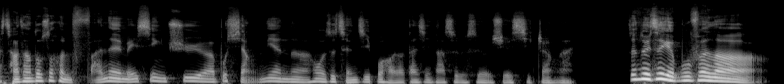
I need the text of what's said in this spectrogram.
常常都是很烦哎，没兴趣啊，不想念啊，或者是成绩不好，又担心他是不是有学习障碍。针对这个部分啊，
